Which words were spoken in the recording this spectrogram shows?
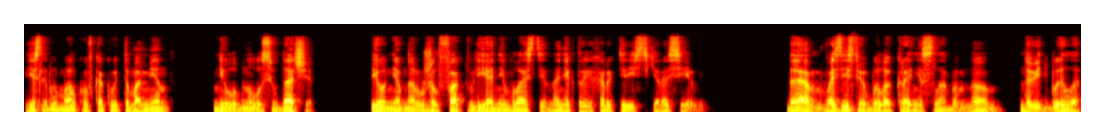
если бы Малку в какой-то момент не улыбнулась удача, и он не обнаружил факт влияния власти на некоторые характеристики рассеивания. Да, воздействие было крайне слабым, но но ведь было.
